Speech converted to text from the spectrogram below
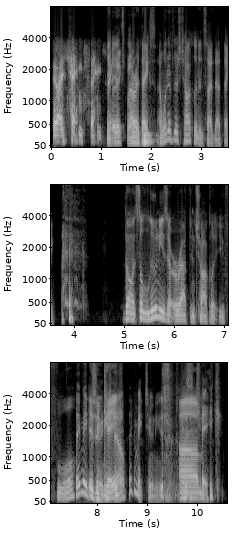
All right, thanks, thanks. thanks All right, thanks. I wonder if there's chocolate inside that thing. no, it's the loonies that were wrapped in chocolate. You fool! They made Is it cake? Now. They can make toonies. Um, cake.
